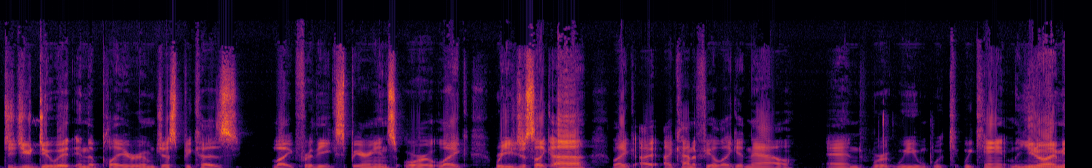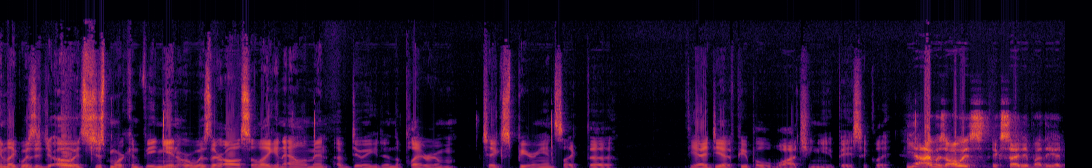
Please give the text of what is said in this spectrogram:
did you do it in the playroom just because like for the experience or like were you just like ah like I, I kind of feel like it now and we're, we we we can't you know what I mean like was it oh it's just more convenient or was there also like an element of doing it in the playroom to experience like the the idea of people watching you basically Yeah, I was always excited by the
